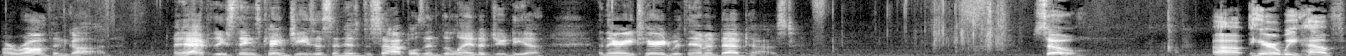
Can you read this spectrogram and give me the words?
are wroth in God. And after these things came Jesus and his disciples into the land of Judea, and there he tarried with them and baptized. So, uh, here we have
